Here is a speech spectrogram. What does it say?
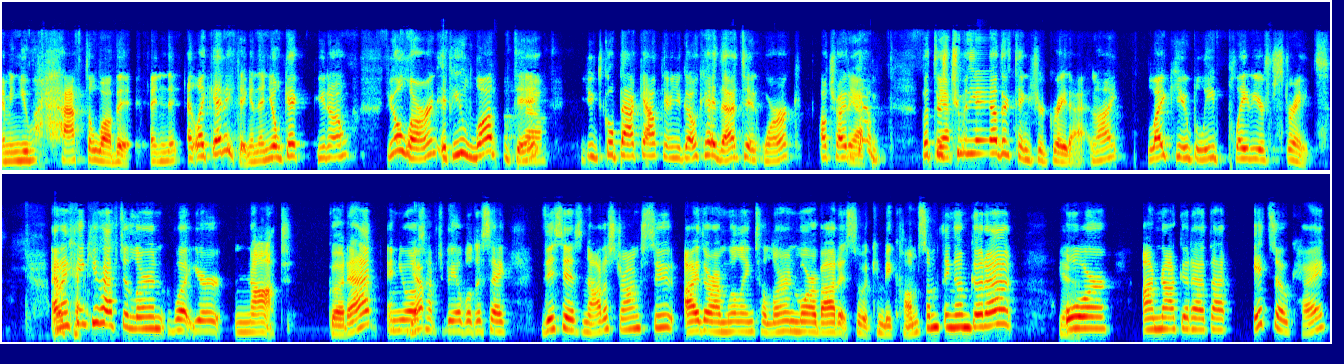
I mean, you have to love it, and like anything, and then you'll get, you know, you'll learn. If you loved it, Yeah. you go back out there and you go, okay, that didn't work. I'll try it Yeah. again. But there's Yeah. too many other things you're great at, and I, like you, believe play to your strengths. And I think you have to learn what you're not good at. And you also Yep. have to be able to say, this is not a strong suit. Either I'm willing to learn more about it so it can become something I'm good at, or I'm not good at that. It's okay.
